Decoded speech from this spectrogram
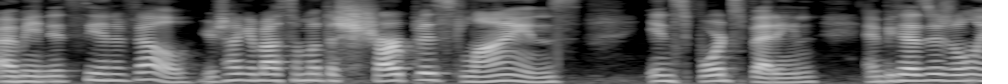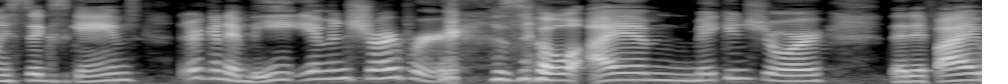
I mean, it's the NFL. You're talking about some of the sharpest lines in sports betting. And because there's only six games, they're going to be even sharper. so I am making sure that if I,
